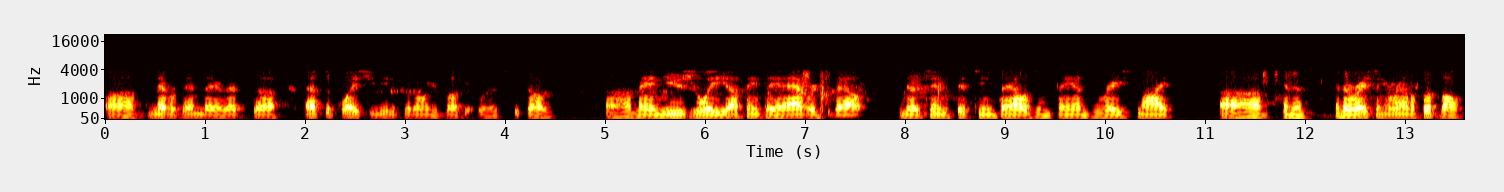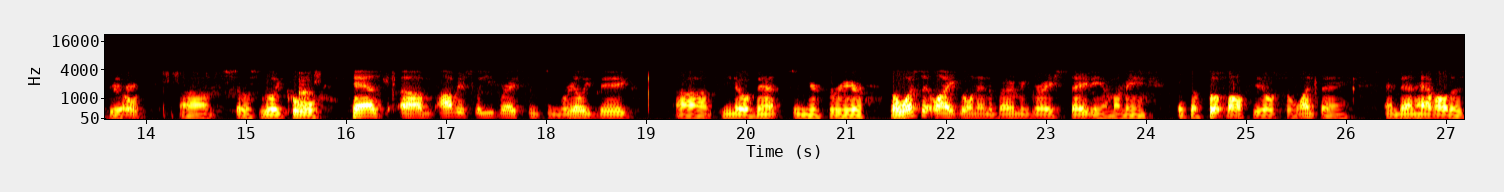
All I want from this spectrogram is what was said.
uh never been there, that's uh that's a place you need to put on your bucket list because uh man, usually I think they average about, you know, ten to fifteen thousand fans a race night. Uh and it's and they're racing around a football field. Uh, so it's really cool. Kaz, um, obviously you've raced in some really big, uh, you know, events in your career. But what's it like going into Bowman Gray Stadium? I mean, it's a football field for one thing, and then have all those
